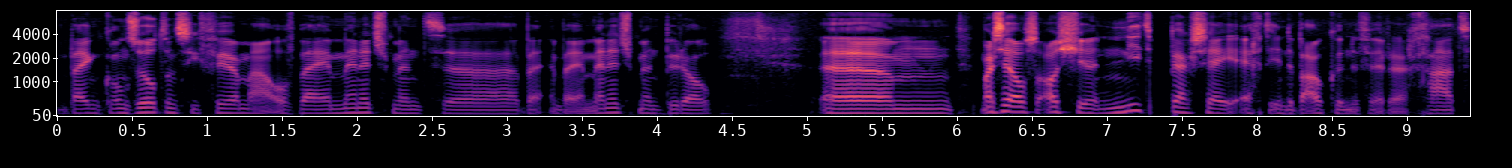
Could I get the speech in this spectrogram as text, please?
bij een consultancy firma of bij een, management, bij, bij een managementbureau. Ehm, maar zelfs als je niet per se echt in de bouwkunde verder gaat,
